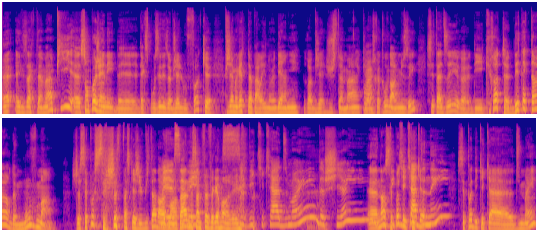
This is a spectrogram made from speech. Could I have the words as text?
Euh, exactement. Puis, euh, sont pas gênés de- d'exposer des objets loufoques. Puis, j'aimerais te parler d'un dernier objet, justement, qu'on Ouais. se retrouve dans le musée, c'est-à-dire euh, des crottes détecteurs de mouvement. Je sais pas si c'est juste parce que j'ai 8 ans d'âge mental, c'est mais des- ça me fait vraiment rire. C'est des kikas d'humains, de chiens. Euh, non, c'est pas des kikas- de nez? C'est pas des kékas d'humains.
